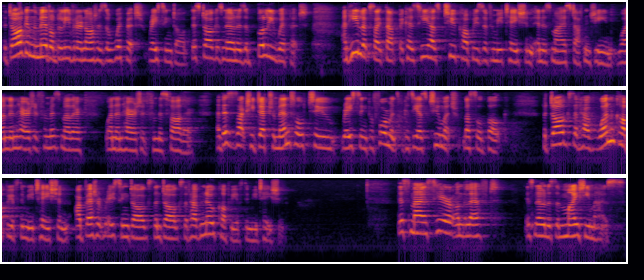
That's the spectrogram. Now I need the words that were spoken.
The dog in the middle, believe it or not, is a whippet racing dog. This dog is known as a bully whippet. And he looks like that because he has two copies of a mutation in his myostatin gene, one inherited from his mother, one inherited from his father. Now, this is actually detrimental to racing performance because he has too much muscle bulk. But dogs that have one copy of the mutation are better racing dogs than dogs that have no copy of the mutation. This mouse here on the left is known as the mighty mouse.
